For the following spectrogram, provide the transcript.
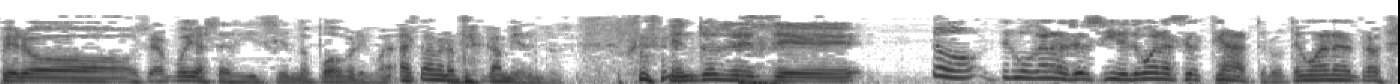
Pero, o sea, voy a seguir siendo pobre igual. Hasta me la puedo cambiar entonces. Entonces, eh, no, tengo ganas de hacer cine, tengo ganas de hacer teatro, tengo ganas de trabajar,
